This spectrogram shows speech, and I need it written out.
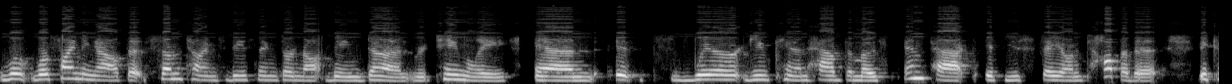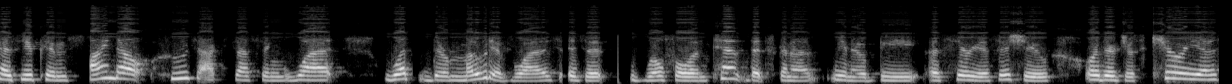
we're, we're finding out that sometimes these things are not being done routinely, and it's where you can have the most impact if you stay on top of it because you can find out who's accessing what, what their motive was. Is it willful intent that's going to, you know, be a serious issue, or they're just curious,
